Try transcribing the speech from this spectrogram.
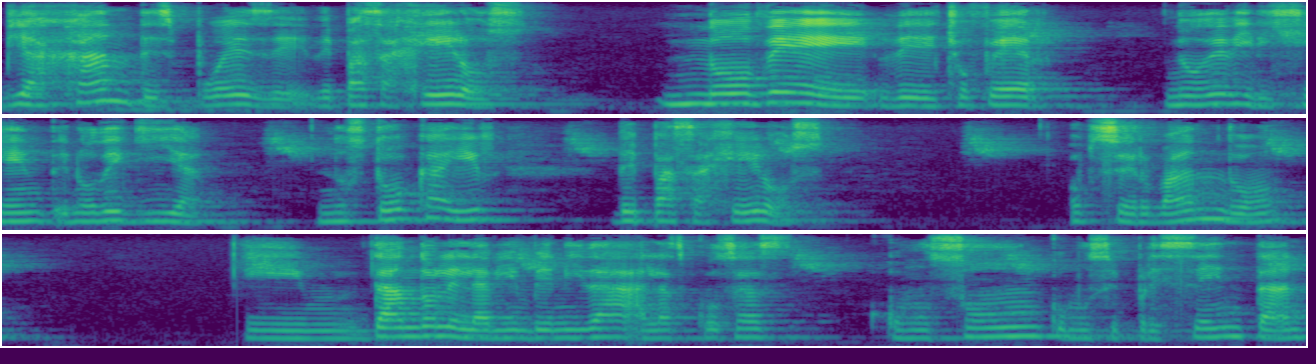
viajantes, pues, de, pasajeros, no de, de, chofer, no de dirigente, no de guía. Nos toca ir de pasajeros, observando y dándole la bienvenida a las cosas como son, como se presentan,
